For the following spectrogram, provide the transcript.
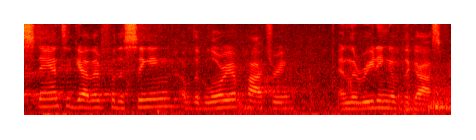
us stand together for the singing of the Gloria Patri and the reading of the Gospel.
